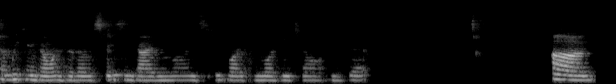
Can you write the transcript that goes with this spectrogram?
and we can go into those spacing guidelines if you'd like in more detail in a bit. Um,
